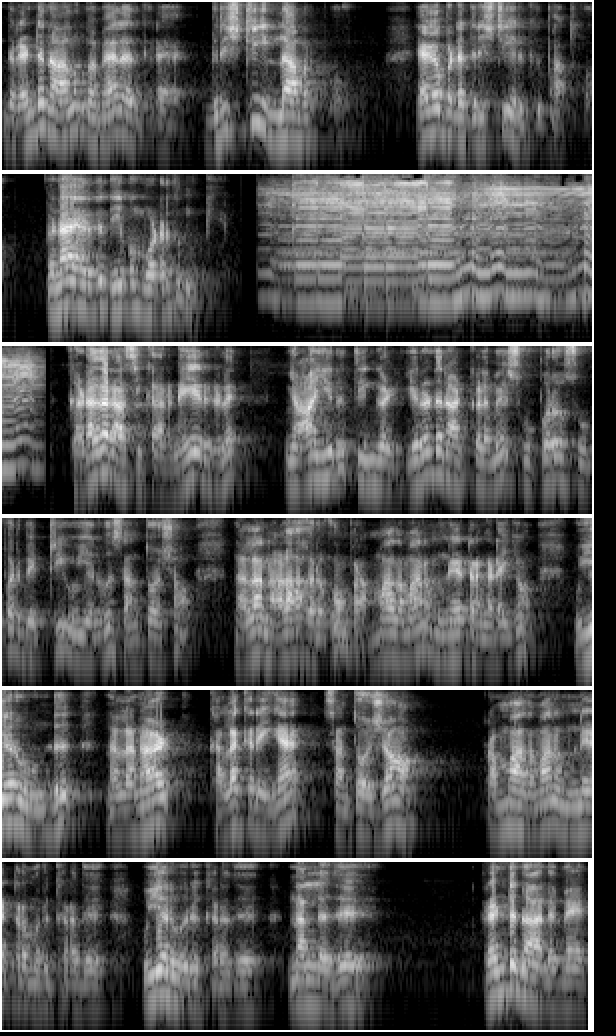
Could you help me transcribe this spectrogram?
இந்த ரெண்டு நாளும் உங்கள் மேலே இருக்கிற திருஷ்டி இல்லாமல் போகும். ஏகப்பட்ட திருஷ்டி இருக்குது பார்த்துக்கோ. விநாயகருக்கு தீபம் போடுறது முக்கியம். கடகராசிக்கார நேயர்களை ஞாயிறு திங்கள் இரண்டு நாட்களுமே சூப்பரோ சூப்பர் வெற்றி உயர்வு சந்தோஷம். நல்லா நாளாக இருக்கும். பிரமாதமான முன்னேற்றம் கிடைக்கும். உயர்வு உண்டு. நல்ல நாள். கலக்கிறீங்க சந்தோஷம். பிரமாதமான முன்னேற்றம் இருக்கிறது. உயர்வு இருக்கிறது. நல்லது. ரெண்டு நாளுமே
